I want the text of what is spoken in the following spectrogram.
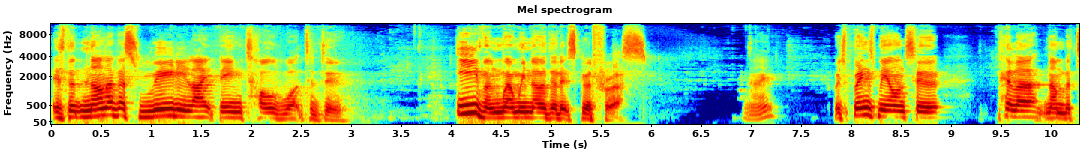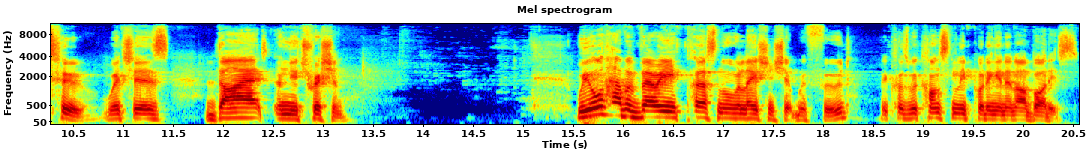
is that none of us really like being told what to do, even when we know that it's good for us. Right? Which brings me on to pillar number two, which is diet and nutrition. We all have a very personal relationship with food because we're constantly putting it in our bodies.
